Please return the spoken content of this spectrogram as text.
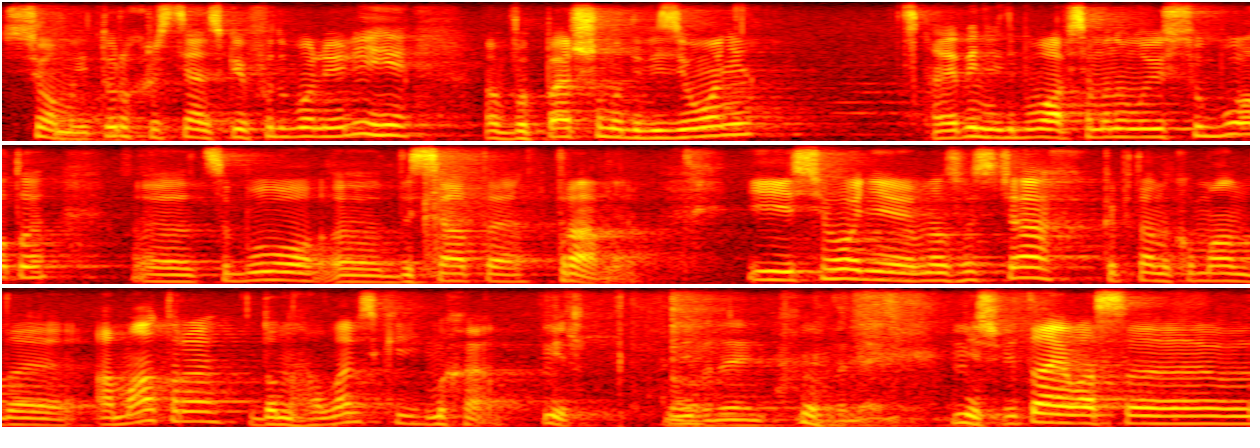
сьомий тур християнської футбольної ліги в першому дивізіоні. Він відбувався минулої суботи. Це було е, 10 травня. І сьогодні в нас в гостях капітан команди аматори Дон Галевський Михайло. Міш, Добрий день, добрий день. Міш, вітаю вас е,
